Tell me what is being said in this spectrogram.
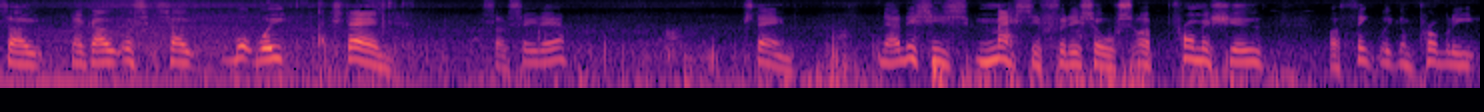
So they go, so what we stand. So see there, stand. Now this is massive for this horse. I promise you. I think we can probably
